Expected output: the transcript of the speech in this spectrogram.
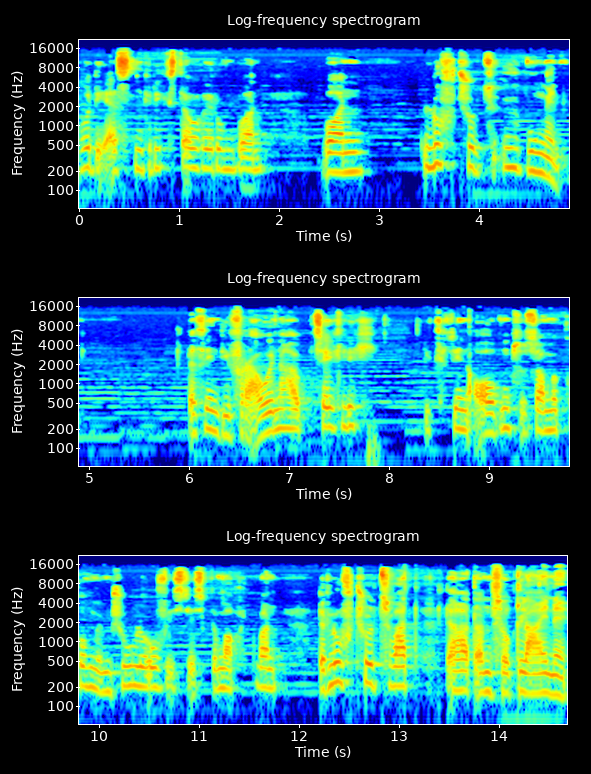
Wo die ersten Kriegstage rum waren, waren Luftschutzübungen. Da sind die Frauen hauptsächlich die sind abends zusammengekommen, im Schulhof ist das gemacht worden. Der Luftschutzwart, der hat dann so kleine,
